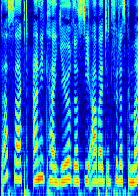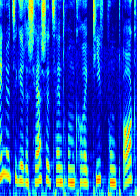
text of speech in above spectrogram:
Das sagt Annika Jöres. Sie arbeitet für das gemeinnützige Recherchezentrum korrektiv.org.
